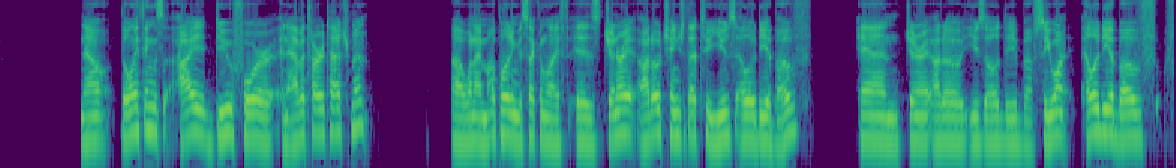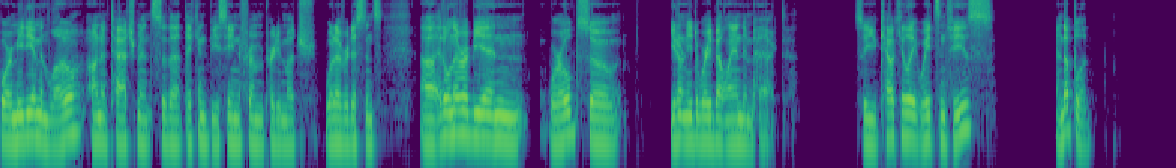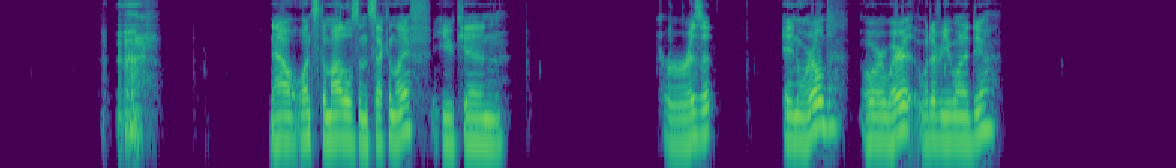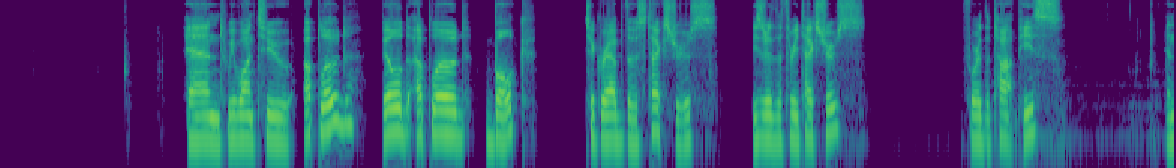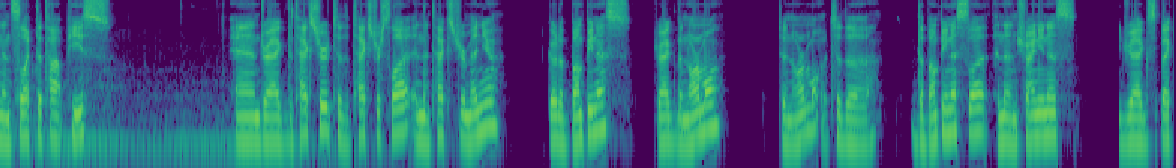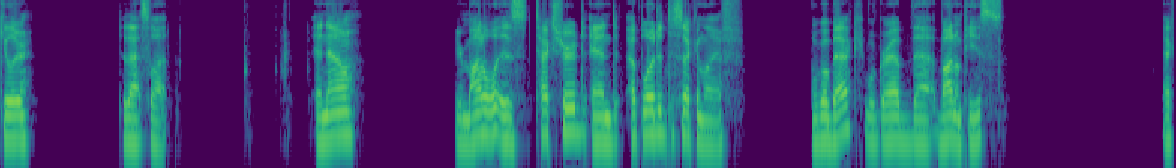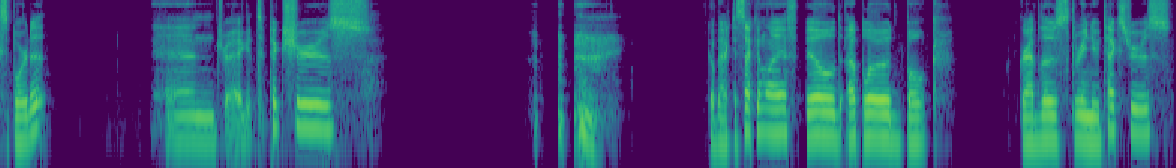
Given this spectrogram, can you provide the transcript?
Now, the only things I do for an avatar attachment uh, when I'm uploading to Second Life is generate auto, change that to use LOD above, and generate auto, use LOD above. So you want LOD above for medium and low on attachments so that they can be seen from pretty much whatever distance. Uh, it'll never be in world, so you don't need to worry about land impact. So you calculate weights and fees and upload. now, once the model's in Second Life, you can res it in world or wear it, whatever you want to do. And we want to upload, build, upload, bulk to grab those textures. These are the three textures for the top piece and then select the top piece and drag the texture to the texture slot in the texture menu. Go to bumpiness, drag the normal to normal to the the bumpiness slot and then shininess you drag specular to that slot. And now your model is textured and uploaded to Second Life. We'll go back, we'll grab that bottom piece export it and drag it to pictures. Go back to Second Life, build, upload, bulk. Grab those three new textures.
